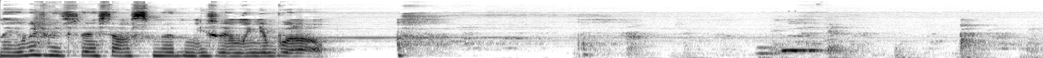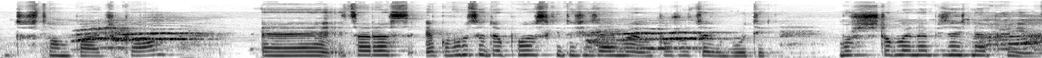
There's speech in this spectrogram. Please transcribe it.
Będę weź mi coś tam smyrni, żeby mi nie bolał. To z tą paczką. E, zaraz, jak wrócę do Polski, to się zajmę porzucę butik. Możesz to napisać na priv.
